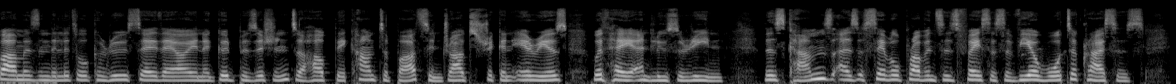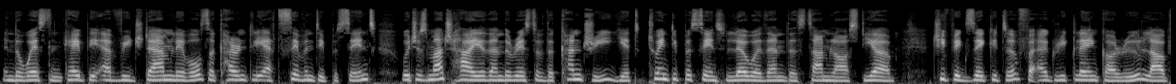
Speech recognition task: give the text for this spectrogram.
Farmers in the Little Karoo say they are in a good position to help their counterparts in drought stricken areas with hay and lucerne. This comes as several provinces face a severe water crisis. In the Western Cape, the average dam levels are currently at 70%, which is much higher than the rest of the country, yet 20% lower than this time last year. Chief Executive for Agri Klein Karoo, Laub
